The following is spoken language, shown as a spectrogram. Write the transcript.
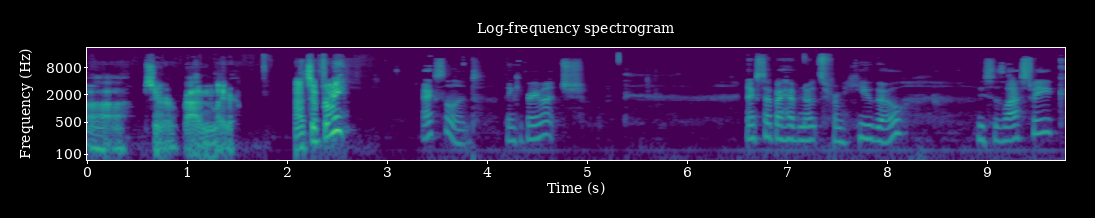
uh, sooner rather than later. That's it for me. Excellent. Thank you very much. Next up, I have notes from Hugo. This says last week.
